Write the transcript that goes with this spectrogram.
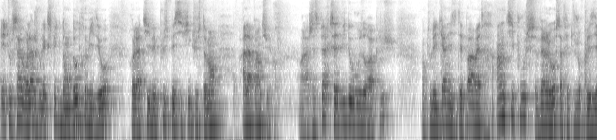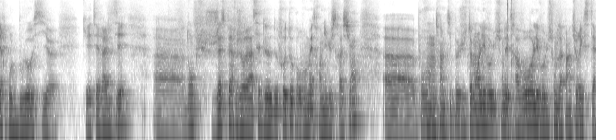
Et tout ça, voilà, je vous l'explique dans d'autres vidéos relatives et plus spécifiques justement à la peinture. Voilà, j'espère que cette vidéo vous aura plu. Dans tous les cas, n'hésitez pas à mettre un petit pouce vers le haut, ça fait toujours plaisir pour le boulot aussi. Euh, qui a été réalisé. Euh, donc j'espère que j'aurai assez de, photos pour vous mettre en illustration, euh, pour vous montrer un petit peu justement l'évolution des travaux, l'évolution de la peinture, etc.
